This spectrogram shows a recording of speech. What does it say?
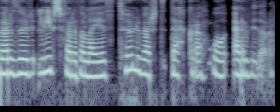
verður lífsferðalagið tölvert dekra og erfiðara.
